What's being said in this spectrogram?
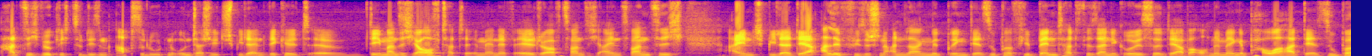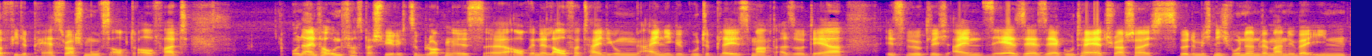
hat sich wirklich zu diesem absoluten Unterschiedsspieler entwickelt, äh, den man sich erhofft hatte im NFL-Draft 2021. Ein Spieler, der alle physischen Anlagen mitbringt, der super viel Bend hat für seine Größe, der aber auch eine Menge Power hat, der super viele Pass-Rush-Moves auch drauf hat und einfach unfassbar schwierig zu blocken ist. Äh, auch in der Laufverteidigung einige gute Plays macht. Also der ist wirklich ein sehr, sehr, sehr guter Edge Rusher. Es würde mich nicht wundern, wenn man über ihn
